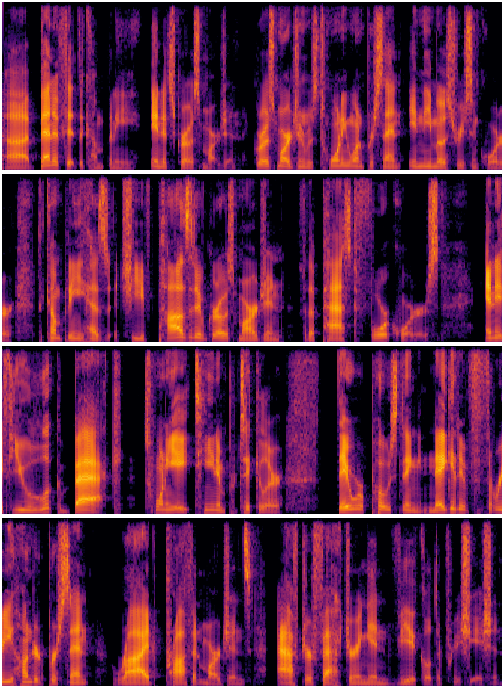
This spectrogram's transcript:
uh, benefit the company in its gross margin. Gross margin was 21% in the most recent quarter. The company has achieved positive gross margin for the past four quarters. And if you look back, 2018 in particular, they were posting negative 300% ride profit margins after factoring in vehicle depreciation.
